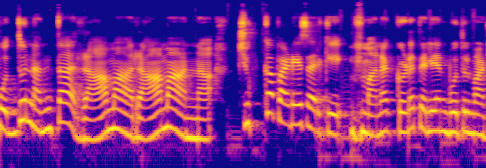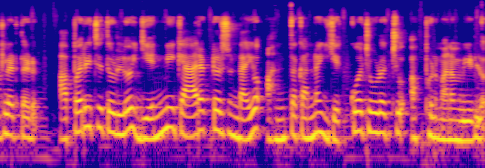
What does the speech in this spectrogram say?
పొద్దున్నంతా రామ రామ అన్న చుక్క పడేసరికి మనకు కూడా తెలియని బూతులు మాట్లాడతాడు. అపరిచితుల్లో ఎన్ని క్యారెక్టర్స్ ఉన్నాయో అంతకన్నా ఎక్కువ చూడొచ్చు అప్పుడు మనం వీడిలో.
